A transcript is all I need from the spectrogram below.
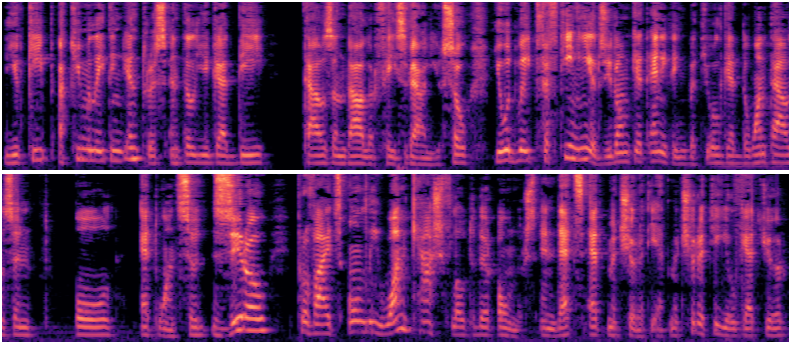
you keep accumulating interest until you get the thousand dollar face value. So you would wait 15 years, you don't get anything, but you will get the 1000 all at once. So zero provides only one cash flow to their owners, and that's at maturity. At maturity, you'll get your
